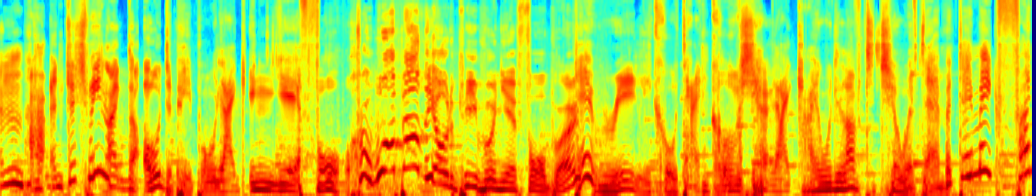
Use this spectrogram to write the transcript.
am. I just mean like the older people, like in year four. Bro, what about the older people in year four, bro? They're really cool Dangles. like, I would love to chill with them. But they make fun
